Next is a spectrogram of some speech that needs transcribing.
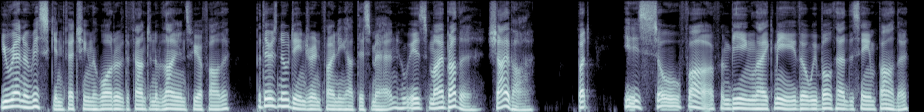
You ran a risk in fetching the water of the fountain of lions for your father, but there is no danger in finding out this man, who is my brother, Schaibar. But it is so far from being like me, though we both had the same father,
